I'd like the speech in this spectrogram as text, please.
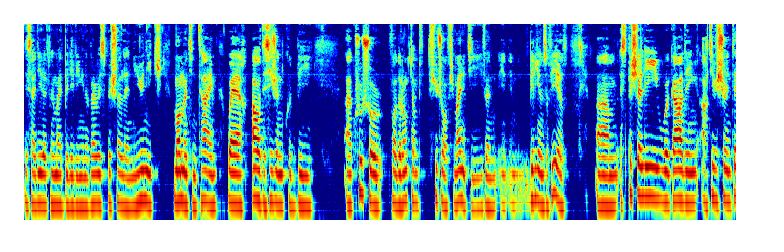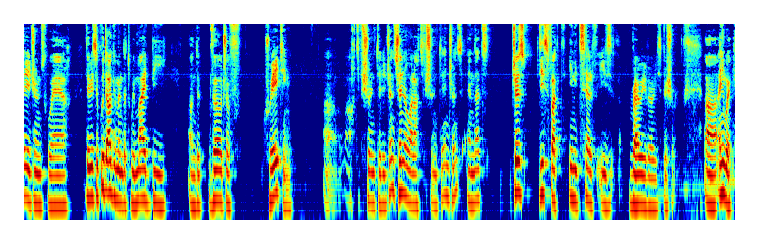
this idea that we might be living in a very special and unique moment in time where our decision could be uh, crucial for the long-term future of humanity, even in, in billions of years, um, especially regarding artificial intelligence, where there is a good argument that we might be on the verge of creating uh, artificial intelligence, general artificial intelligence, and that just this fact in itself is very, very special. Uh, anyway,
